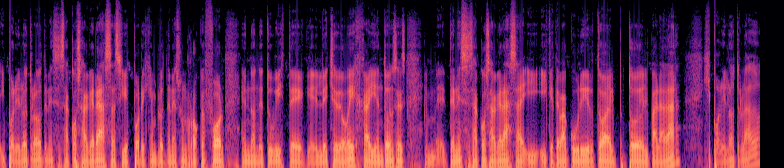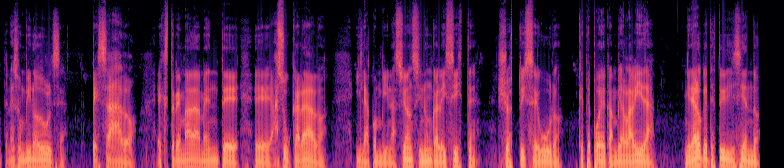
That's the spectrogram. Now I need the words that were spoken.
y por el otro lado tenés esa cosa grasa, si es, por ejemplo, tenés un Roquefort en donde tuviste leche de oveja y entonces em, tenés esa cosa grasa y, que te va a cubrir todo el, todo el paladar, y por el otro lado tenés un vino dulce, pesado, extremadamente eh, azucarado. Y la combinación, si nunca la hiciste, yo estoy seguro que te puede cambiar la vida. Mirá lo que te estoy diciendo.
